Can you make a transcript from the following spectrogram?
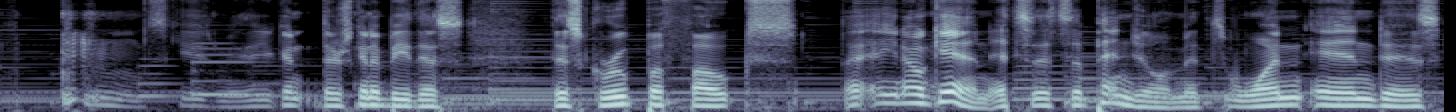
excuse me, gonna, there's going to be this this group of folks. Uh, you know, again, it's it's a pendulum. It's one end is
